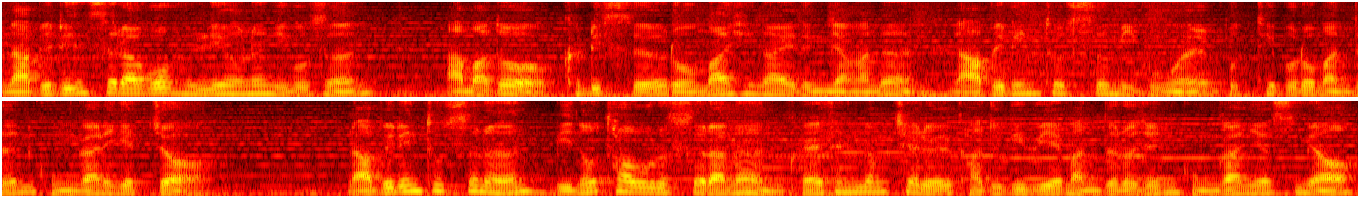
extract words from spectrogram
라비린스라고 불리우는 이곳은 아마도 그리스 로마 신화에 등장하는 라비린토스 미궁을 모티브로 만든 공간이겠죠. 라비린토스는 미노타우루스라는 괴 생명체를 가두기 위해 만들어진 공간이었으며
